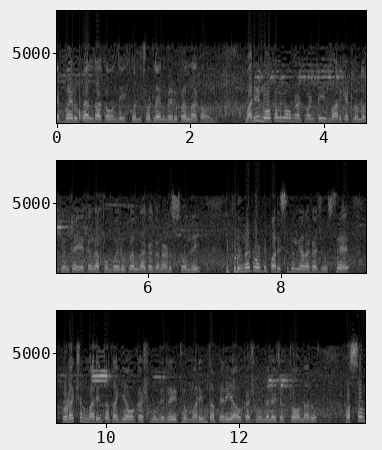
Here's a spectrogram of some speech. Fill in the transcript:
డెబ్బై రూపాయల దాకా ఉంది కొన్ని చోట్ల ఎనభై రూపాయల దాకా ఉంది. మరీ లోకల్గా ఉన్నటువంటి మార్కెట్లలోకి వెళ్తే ఏకంగా తొంభై రూపాయల దాకా నడుస్తుంది. ఇప్పుడు ఉన్నటువంటి పరిస్థితులు కనుక చూస్తే ప్రొడక్షన్ మరింత తగ్గే అవకాశం ఉంది రేట్లు మరింత పెరిగే అవకాశం ఉందనే చెప్తా ఉన్నారు. ప్రస్తుతం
